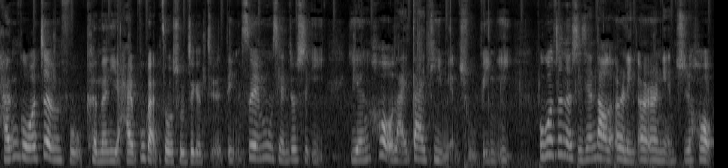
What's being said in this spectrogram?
韩国政府可能也还不敢做出这个决定，所以目前就是以延后来代替免除兵役。不过，真的时间到了二零二二年之后，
